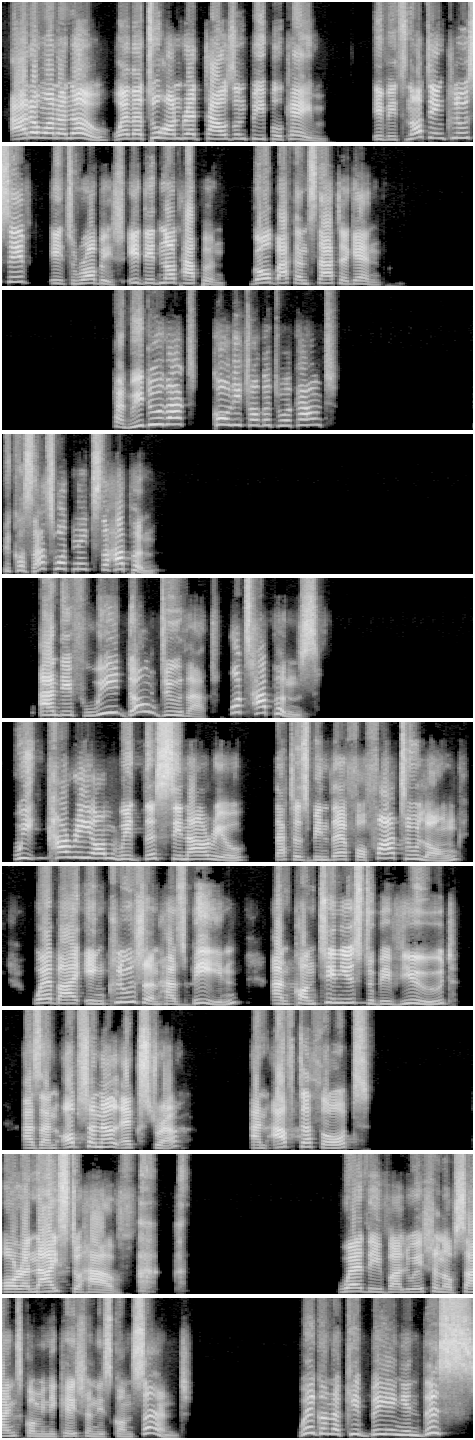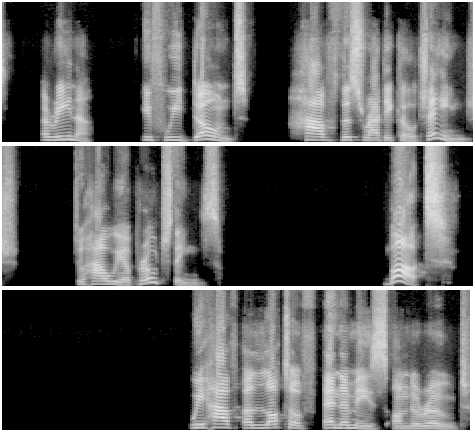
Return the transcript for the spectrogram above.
I don't want to know whether 200,000 people came. If it's not inclusive, it's rubbish. It did not happen. Go back and start again. Can we do that? Call each other to account? Because that's what needs to happen. And if we don't do that, what happens? we carry on with this scenario that has been there for far too long, whereby inclusion has been and continues to be viewed as an optional extra, an afterthought, or a nice to have, where the evaluation of science communication is concerned. We're going to keep being in this arena if we don't have this radical change to how we approach things. But we have a lot of enemies on the road.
